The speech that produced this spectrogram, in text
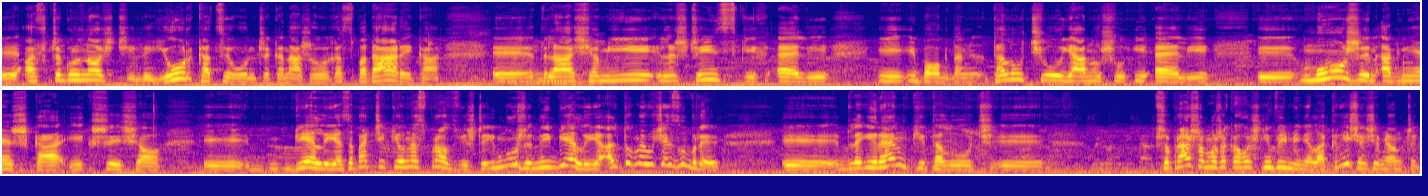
Y, A w szczególności dla Jurka Cyłunczyka, naszego gospodaryka, y, dla siemi Leszczyńskich Eli i, i Bogdan, Taluciu, Januszu i Eli, y, Murzyn Agnieszka i Krzysio, y, Bielyje, zobaczcie jakie u nas prozwiszcze, i Murzyn, i Bielyje, ale to my już się zubry. Y, Dla Irenki Taluć, y, Przepraszam, może kogoś nie wymieniła. Krysia Siemiączyk,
